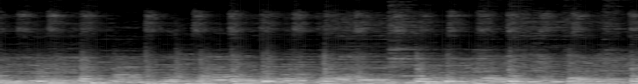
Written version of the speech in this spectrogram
Thank you.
